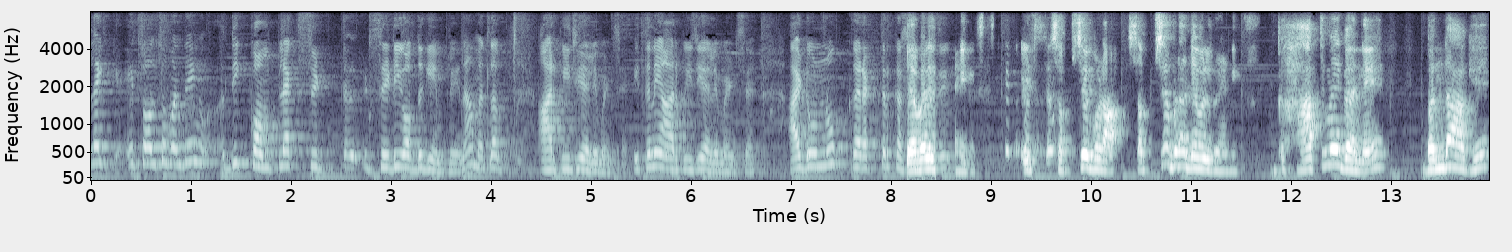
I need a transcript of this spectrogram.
like it's also one thing the complex city of the gameplay ना मतलब आरपीजी एलिमेंट्स है इतने आरपीजी एलिमेंट्स हैं आई डोंट नो करेक्टर सबसे बड़ा सबसे बड़ा लेवल ग्राइंडिंग हाथ में गन है बंदा आगे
